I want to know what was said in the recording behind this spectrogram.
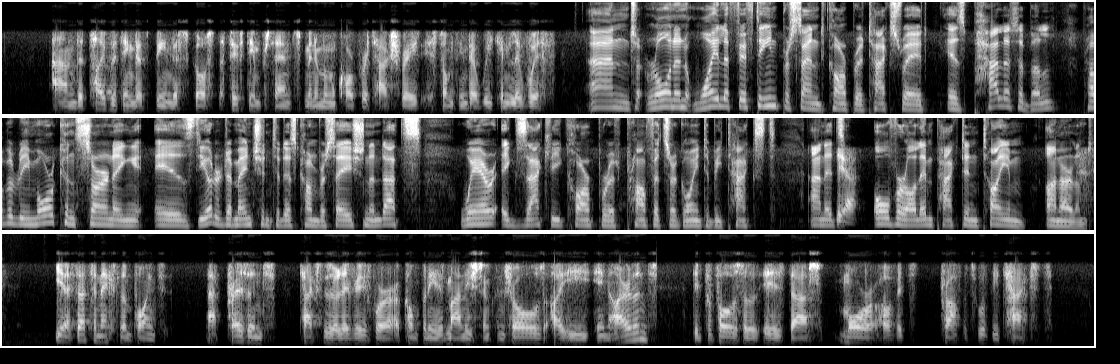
And the type of thing that's being discussed, the 15% minimum corporate tax rate, is something that we can live with. And Ronan, while a 15% corporate tax rate is palatable, probably more concerning is the other dimension to this conversation, and that's where exactly corporate profits are going to be taxed and its Yeah. overall impact in time on Ireland. Yes, that's an excellent point. At present, taxes are levied where a company is managed and controlled, i.e. in Ireland. The proposal is that more of its profits will be taxed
